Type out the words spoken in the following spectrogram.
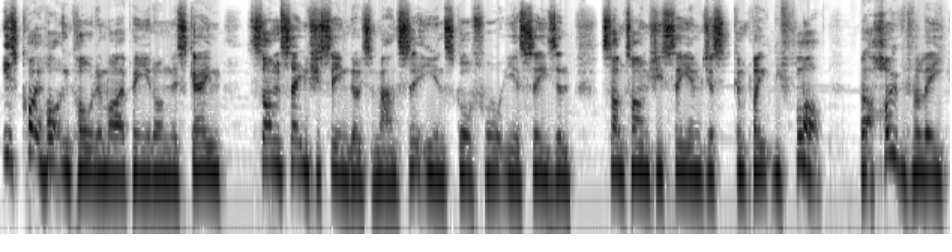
is quite hot and cold in my opinion on this game. Some saves you see him go to Man City and score 40 a season. Sometimes you see him just completely flop. But hopefully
